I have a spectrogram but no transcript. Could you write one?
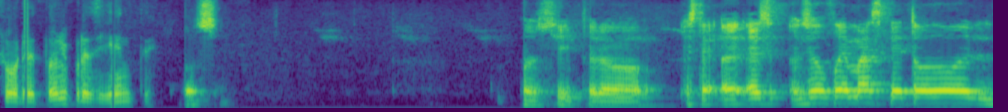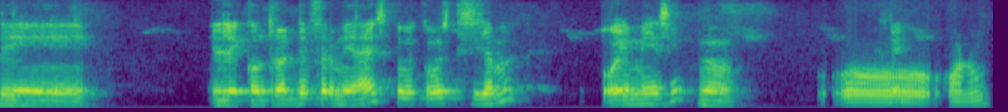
sobre todo el presidente. Pues, pues sí, pero este, eh, eso fue más que todo el de el de control de enfermedades, ¿cómo, cómo es que se llama? OMS, no. O, o no.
